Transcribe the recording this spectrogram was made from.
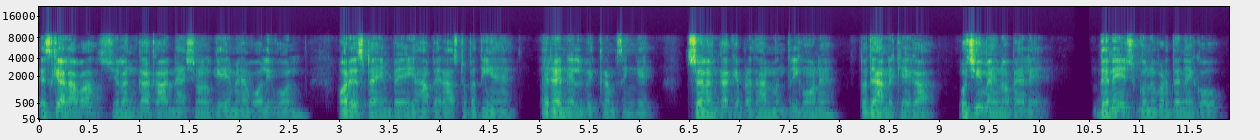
इसके अलावा श्रीलंका का नेशनल गेम है वॉलीबॉल और इस टाइम पे यहाँ पे राष्ट्रपति हैं रेनिल विक्रम सिंघे श्रीलंका के प्रधानमंत्री कौन है? तो ध्यान रखिएगा, कुछ ही महीनों पहले दिनेश गुणवर्धने को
